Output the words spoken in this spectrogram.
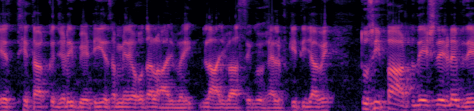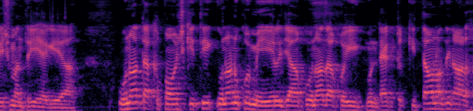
ਇੱਥੇ ਤੱਕ ਜਿਹੜੀ ਬੇਟੀ ਹੈ ਸਭ ਮੇਰੇ ਉਹਦਾ ਇਲਾਜ ਵਈ ਇਲਾਜ ਵਾਸਤੇ ਕੋਈ ਹੈਲਪ ਕੀਤੀ ਜਾਵੇ। ਤੁਸੀਂ ਭਾਰਤ ਦੇਸ਼ ਦੇ ਜਿਹੜੇ ਵਿਦੇਸ਼ ਮੰਤਰੀ ਹੈਗੇ ਆ ਉਹਨਾਂ ਤੱਕ ਪਹੁੰਚ ਕੀਤੀ ਉਹਨਾਂ ਨੂੰ ਕੋਈ ਮੇਲ ਜਾਂ ਕੋਈ ਉਹਨਾਂ ਦਾ ਕੋਈ ਕੰਟੈਕਟ ਕੀਤਾ ਉਹਨਾਂ ਦੇ ਨਾਲ?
